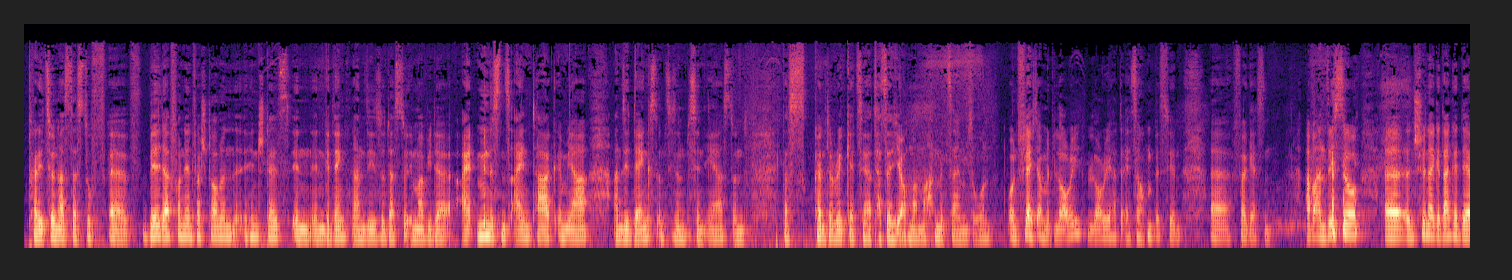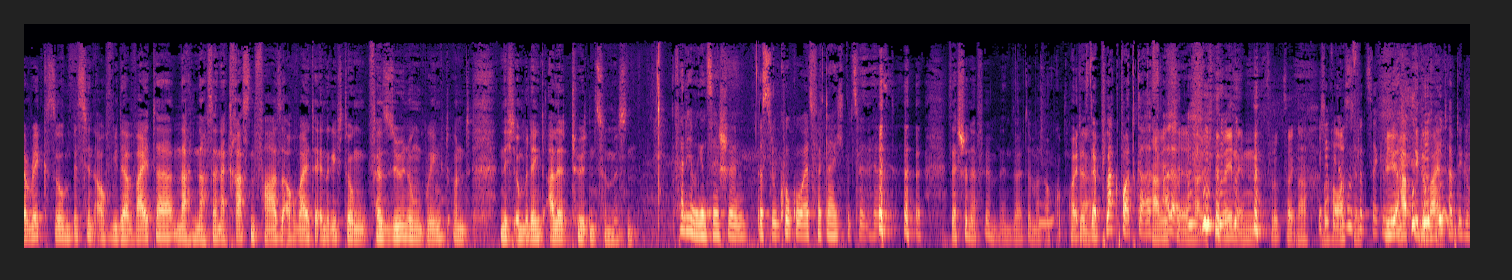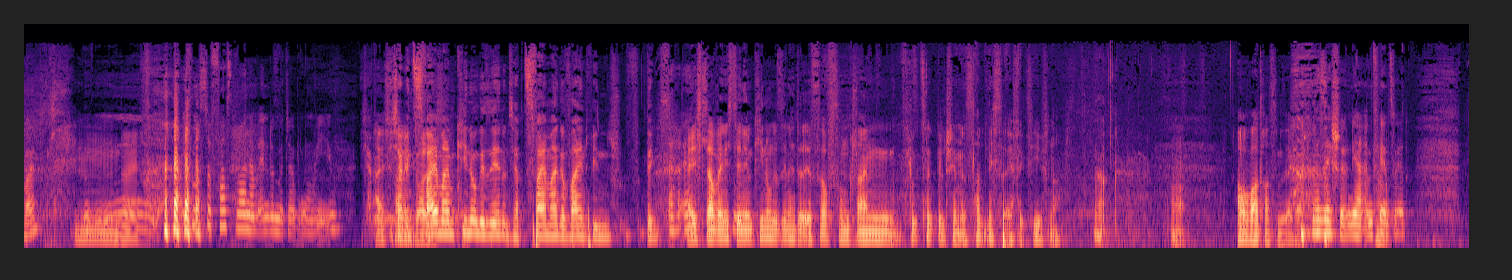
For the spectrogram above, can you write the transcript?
Tradition hast, dass du äh, Bilder von den Verstorbenen hinstellst in, in Gedenken an sie, sodass du immer wieder ein, mindestens einen Tag im Jahr an sie denkst und sie so ein bisschen ehrst. Und das könnte Rick jetzt ja tatsächlich auch mal machen mit seinem Sohn. Und vielleicht auch mit Laurie. Laurie hat er jetzt auch ein bisschen äh, vergessen. Aber an sich so äh, ein schöner Gedanke, der Rick so ein bisschen auch wieder weiter, nach, nach seiner krassen Phase, auch weiter in Richtung Versöhnung bringt und nicht unbedingt alle töten zu müssen. Fand ich übrigens sehr schön, dass du Coco als Vergleich gezogen hast. sehr schöner Film, den sollte man auch gucken. Heute ja. ist der Plug-Podcast. Habe ich, äh, hab ich gesehen im Flugzeug nach, ich nach Austin. Auch im Flugzeug gesehen. Wie, habt ihr geweint? Habt ihr geweint? Mm, nee. Ich musste fast weinen am Ende mit der Omi. Ich habe hab ihn zweimal im Kino gesehen und ich habe zweimal geweint wie ein Ding. Ja, ich glaube, wenn ich den im Kino gesehen hätte, ist auf so einem kleinen Flugzeugbildschirm ist halt nicht so effektiv. Ne? Ja. ja. Aber war trotzdem sehr gut. War sehr schön, ja, empfehlenswert. Ja.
